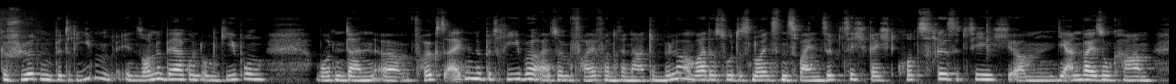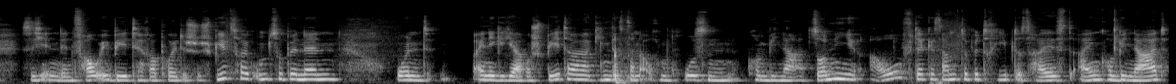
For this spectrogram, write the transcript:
geführten Betrieben in Sonneberg und Umgebung wurden dann äh, volkseigene Betriebe. Also im Fall von Renate Müller war das so, dass 1972 recht kurzfristig ähm, die Anweisung kam, sich in den VEB therapeutisches Spielzeug umzubenennen. Und einige Jahre später ging das dann auch im großen Kombinat Sonni auf, der gesamte Betrieb. Das heißt, ein Kombinat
